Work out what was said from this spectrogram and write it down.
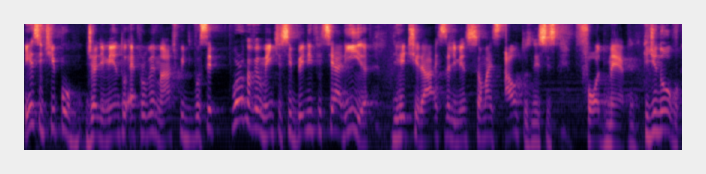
esse tipo de alimento é problemático e você provavelmente se beneficiaria de retirar esses alimentos que são mais altos nesses FODMAP, que de novo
